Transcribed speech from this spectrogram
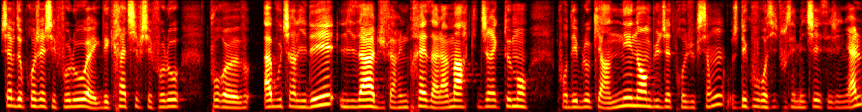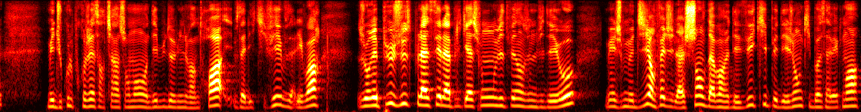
chefs de projet chez Follow, avec des créatifs chez Follow pour euh, aboutir l'idée. Lisa a dû faire une presse à la marque directement pour débloquer un énorme budget de production. Je découvre aussi tous ces métiers et c'est génial. Mais du coup le projet sortira sûrement au début 2023. Vous allez kiffer, vous allez voir. J'aurais pu juste placer l'application vite fait dans une vidéo, mais je me dis, en fait, j'ai la chance d'avoir des équipes et des gens qui bossent avec moi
